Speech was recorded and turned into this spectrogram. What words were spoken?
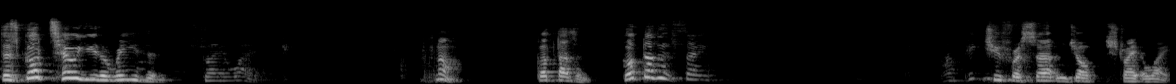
Does God tell you the reason straight away? No. God doesn't. God doesn't say, I picked you for a certain job straight away.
